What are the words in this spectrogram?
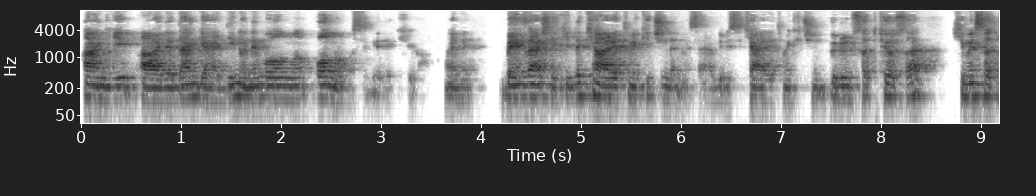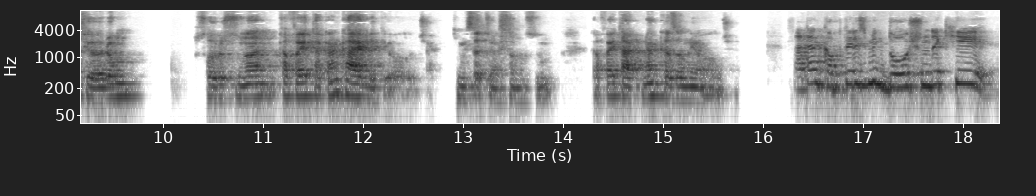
hangi aileden geldiğinin önemi olma, olmaması gerekiyor. Hani benzer şekilde kar etmek için de mesela birisi kar etmek için ürün satıyorsa kime satıyorum sorusuna kafaya takan kaybediyor olacak. Kimi satıyorum sorusunu kafaya takmayan kazanıyor olacak. Zaten kapitalizmin doğuşundaki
